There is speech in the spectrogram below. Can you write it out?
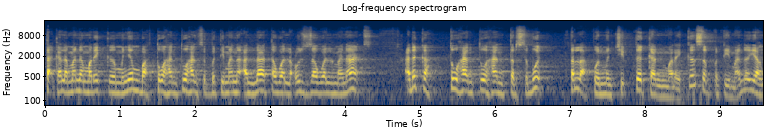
Tak kala mana mereka menyembah tuhan-tuhan seperti mana Allah wal Uzza wal Manat. Adakah tuhan-tuhan tersebut telah pun menciptakan mereka seperti mana yang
